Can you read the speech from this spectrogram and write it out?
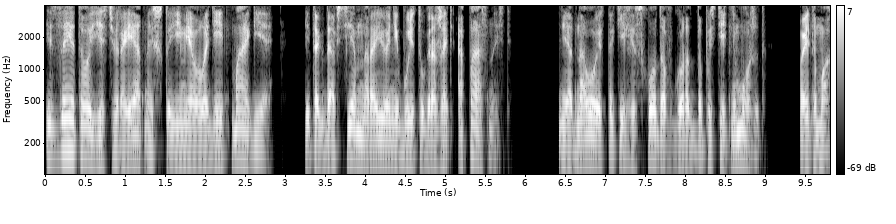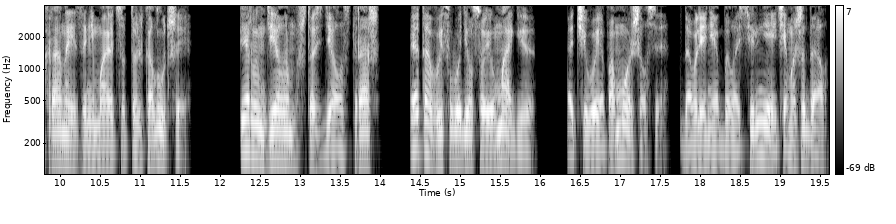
Из-за этого есть вероятность, что ими овладеет магия, и тогда всем на районе будет угрожать опасность. Ни одного из таких исходов город допустить не может, поэтому охраной занимаются только лучшие. Первым делом, что сделал страж, это высвободил свою магию, отчего я поморщился. Давление было сильнее, чем ожидал.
